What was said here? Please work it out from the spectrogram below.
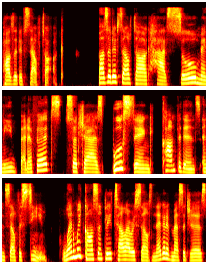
positive self talk. Positive self talk has so many benefits, such as boosting confidence and self esteem, when we constantly tell ourselves negative messages,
